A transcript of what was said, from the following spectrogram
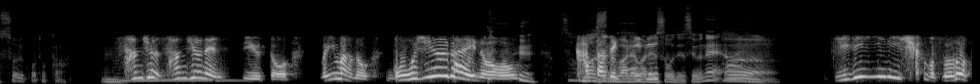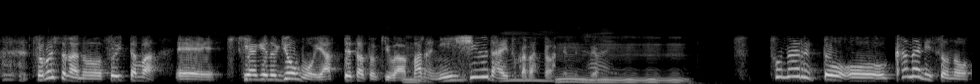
そういうことか。うん。30, 30年っていうと、まあ今の50代の 方でまそうですよね。うんギリギリ、しかもその その人があのそういった、まあえー引き上げの業務をやってた時は、まだ20代とかだったわけですよ。うん。うんうんとなると、おかなりその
